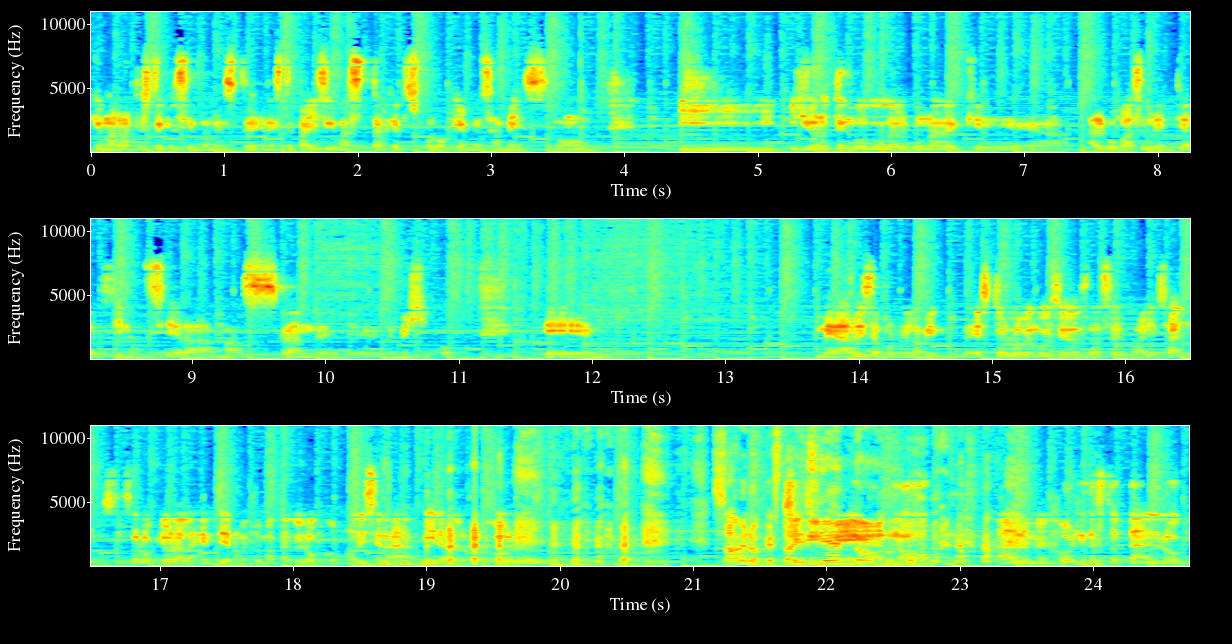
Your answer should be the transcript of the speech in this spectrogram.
que más rápido esté creciendo en este, en este país y más tarjetas coloque mes a mes, ¿no? Y, yo no tengo duda alguna de que algo va a ser la entidad financiera más grande de, México. Eh, me da risa porque la, esto lo vengo diciendo desde hace varios años, solo que ahora la gente ya no me toma tan loco, ¿no? Dicen, ah, mira, a lo mejor... Sabe lo que está diciendo. ¿no? A lo mejor y no está tan loco,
